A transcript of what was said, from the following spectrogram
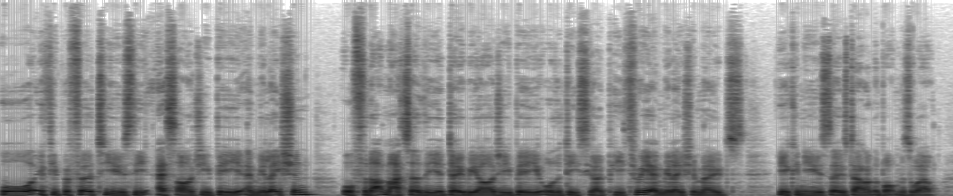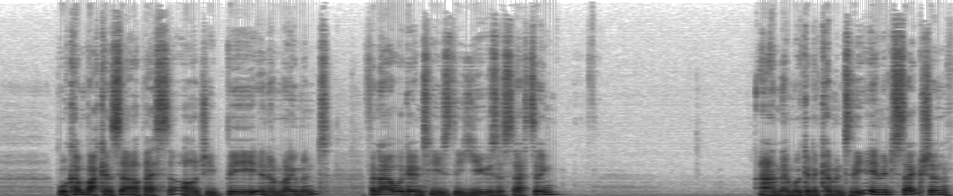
Or if you prefer to use the sRGB emulation, or for that matter, the Adobe RGB or the DCI-P3 emulation modes, you can use those down at the bottom as well. We'll come back and set up sRGB in a moment. For now, we're going to use the user setting and then we're going to come into the image section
